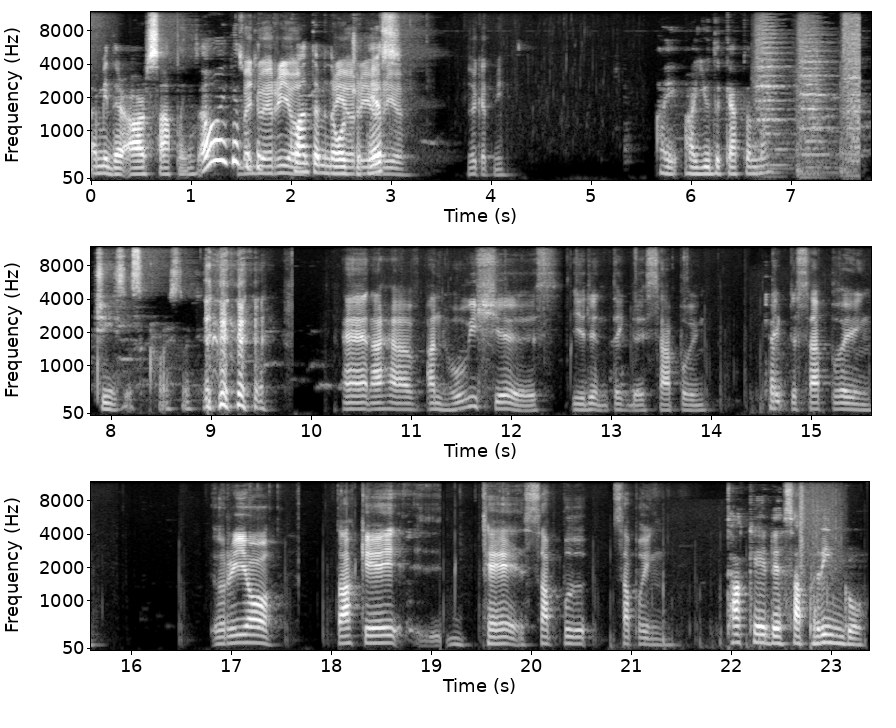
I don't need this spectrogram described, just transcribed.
I mean, there are saplings. Oh, I guess By we the way, can Rio, plant them in the Rio, orchard. Rio, yes. Rio. Look at me. I, are you the captain now? Jesus Christ. Okay. and I have unholy shears. You didn't take the sapling. Can, Take the sapling. Rio. Take te sapl sapling. Take de Sapringo.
